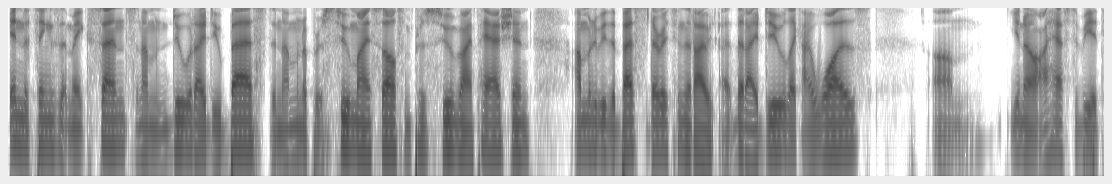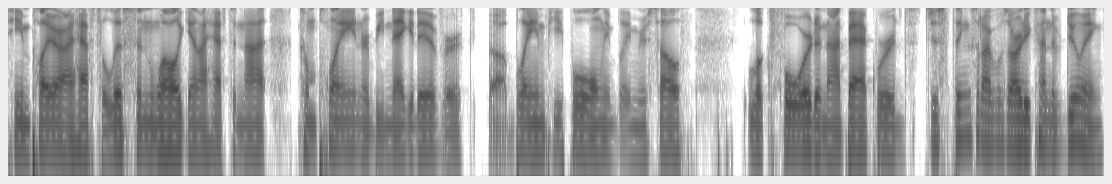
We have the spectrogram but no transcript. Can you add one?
into things that make sense and I'm going to do what I do best and I'm going to pursue myself and pursue my passion. I'm going to be the best at everything that I that I do like I was. Um, you know, I have to be a team player. I have to listen well again. I have to not complain or be negative or uh, blame people, only blame yourself. Look forward and not backwards. Just things that I was already kind of doing.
